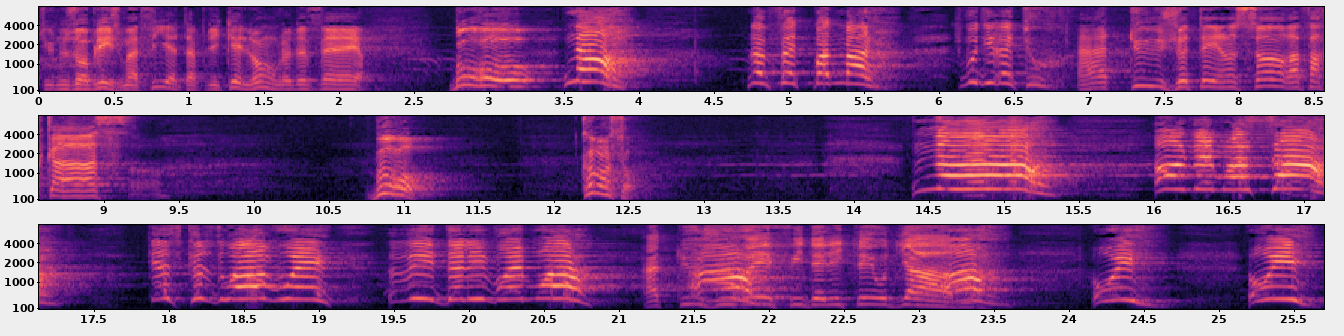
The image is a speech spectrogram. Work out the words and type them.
Tu nous obliges, ma fille, à t'appliquer l'ongle de fer. Bourreau Non Ne me faites pas de mal Je vous dirai tout. As-tu jeté un sort à Farkas? Bourreau! Commençons. Non! Enlevez-moi ça! Qu'est-ce que je dois avouer? Vite, délivrez-moi! As-tu Ah juré fidélité au diable? Ah Oui! Oui!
